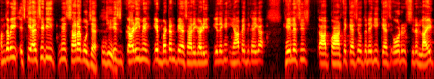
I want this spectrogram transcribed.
हम भाई इसकी एलसीडी में सारा कुछ है। इस गाड़ी में ये बटन पे है सारी गाड़ी। ये देखें यहाँ पे दिखाएगा। हेल असिस्ट आप पहाड़ से कैसे उतरेगी कैसे और सिर्फ़ लाइट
